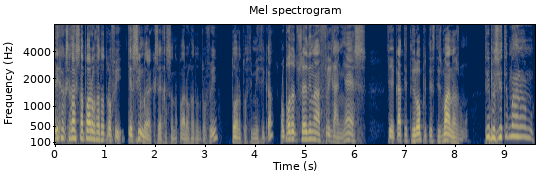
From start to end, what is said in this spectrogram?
Είχα ξεχάσει να πάρω γατοτροφή. Και σήμερα ξέχασα να πάρω γατοτροφή. Τώρα το θυμήθηκα. Οπότε τους έδινα φρυγανιές και κάτι τυρόπιτες της μάνας μου. Τι είπες για τη μάνα μου;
